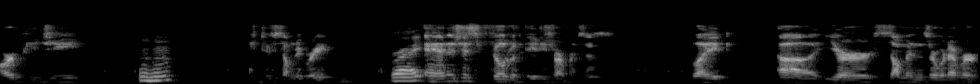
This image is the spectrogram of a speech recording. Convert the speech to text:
RPG Mm-hmm. to some degree, Right. and it's just filled with '80s references, like uh, your summons or whatever.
